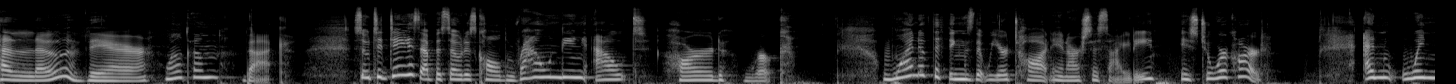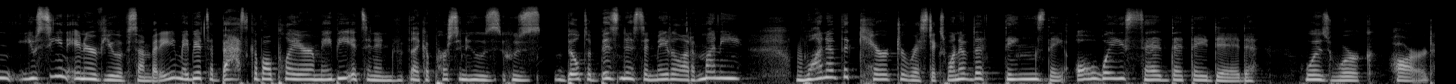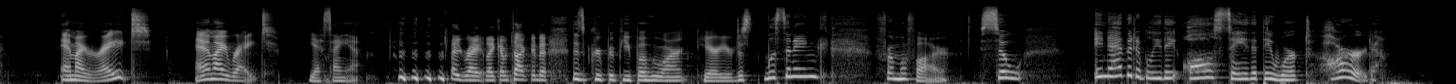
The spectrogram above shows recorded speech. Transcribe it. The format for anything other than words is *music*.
Hello there. Welcome back. So today's episode is called Rounding Out Hard Work. One of the things that we are taught in our society is to work hard. And when you see an interview of somebody, maybe it's a basketball player, maybe it's an like a person who's who's built a business and made a lot of money, one of the characteristics, one of the things they always said that they did was work hard. Am I right? Am I right? Yes, I am. *laughs* I right. Like I'm talking to this group of people who aren't here. You're just listening from afar. So inevitably, they all say that they worked hard.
